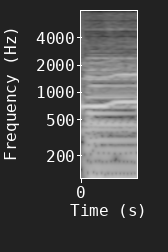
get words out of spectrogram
Bye.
